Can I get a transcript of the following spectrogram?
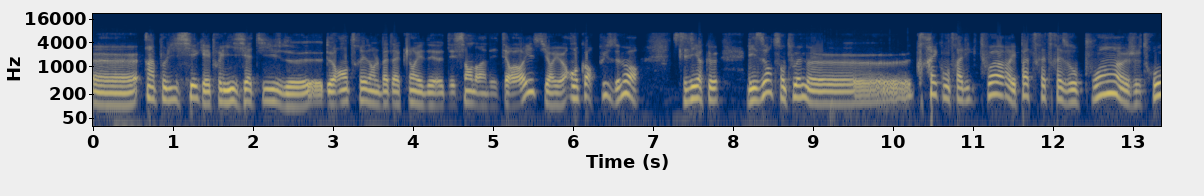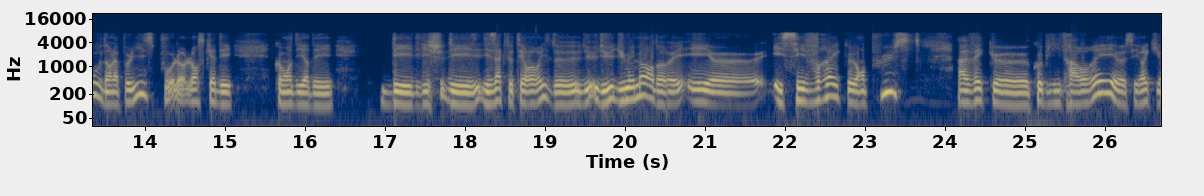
euh, un policier qui avait pris l'initiative de, rentrer dans le Bataclan et de descendre un des terroristes, il y aurait eu encore plus de morts. C'est-à-dire que les ordres sont tout de même euh, très contradictoires et pas très très au point, je trouve, dans la police, lorsqu'il y a des comment dire des des, des, actes terroristes du, même ordre. Et, euh, et c'est vrai qu'en plus, avec euh, Kobili Traoré, euh, c'est vrai que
